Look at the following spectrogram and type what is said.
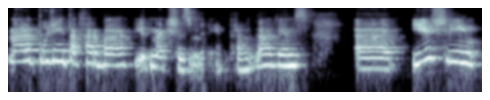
no ale później ta farba jednak się zmyje, prawda? Więc e, jeśli,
